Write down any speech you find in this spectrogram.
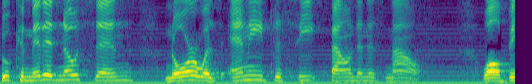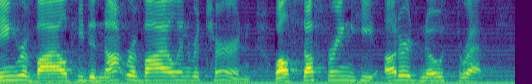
who committed no sin, nor was any deceit found in his mouth. While being reviled, he did not revile in return. While suffering, he uttered no threats.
